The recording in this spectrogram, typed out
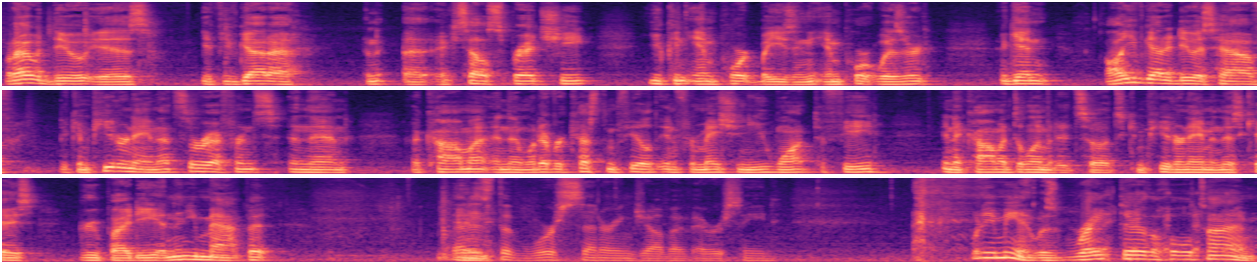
What I would do is if you've got a an a Excel spreadsheet, you can import by using the import wizard. Again, all you've got to do is have the computer name, that's the reference, and then a comma, and then whatever custom field information you want to feed in a comma delimited. So it's computer name in this case, group ID, and then you map it. That is the worst centering job I've ever seen. What do you mean? It was right there the whole time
